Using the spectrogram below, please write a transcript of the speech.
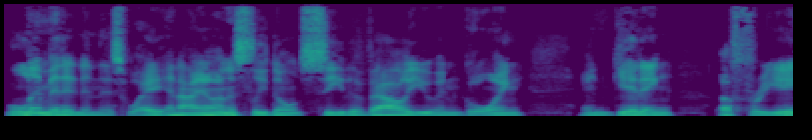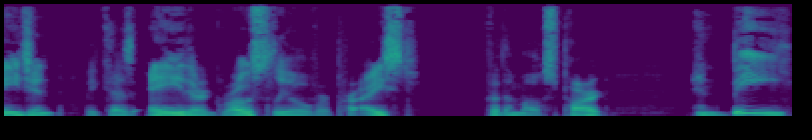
limited in this way. And I honestly don't see the value in going and getting a free agent because A, they're grossly overpriced for the most part. And B,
